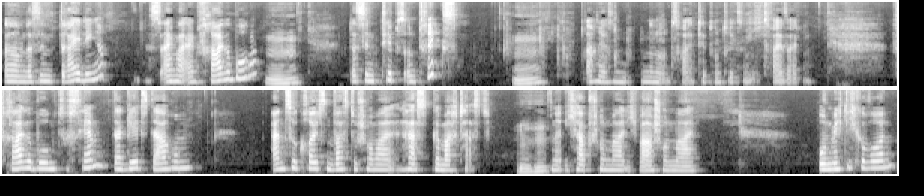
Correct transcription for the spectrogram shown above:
Ähm, das sind drei Dinge. Das ist einmal ein Fragebogen. Mhm. Das sind Tipps und Tricks. Mhm. Ach nee, das sind nur zwei Tipps und Tricks und zwei Seiten. Fragebogen zu Sam. Da geht es darum, anzukreuzen, was du schon mal hast, gemacht hast. Mhm. Ne, ich habe schon mal, ich war schon mal ohnmächtig geworden.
